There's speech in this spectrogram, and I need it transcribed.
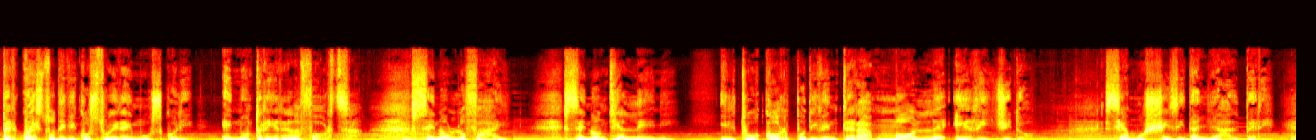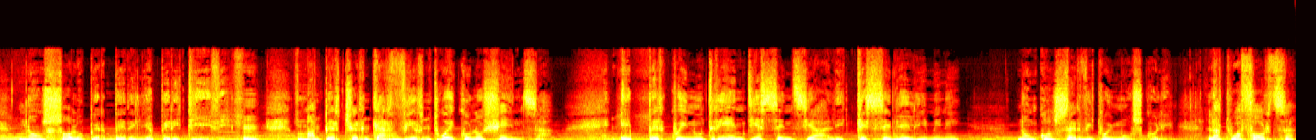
Per questo devi costruire i muscoli e nutrire la forza. Se non lo fai, se non ti alleni, il tuo corpo diventerà molle e rigido. Siamo scesi dagli alberi non solo per bere gli aperitivi, ma per cercare virtù e conoscenza e per quei nutrienti essenziali che se li elimini non conservi i tuoi muscoli, la tua forza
